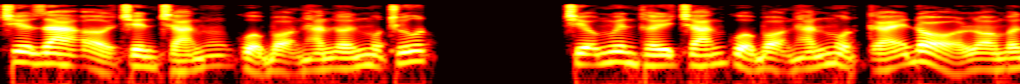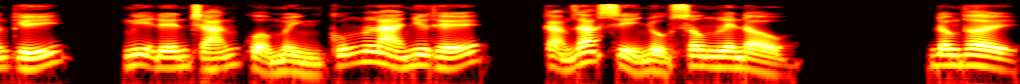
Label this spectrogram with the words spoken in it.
chia ra ở trên chán của bọn hắn ấn một chút. Triệu Nguyên thấy chán của bọn hắn một cái đỏ lòm ấn ký, nghĩ đến chán của mình cũng là như thế, cảm giác sỉ nhục sông lên đầu. Đồng thời,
